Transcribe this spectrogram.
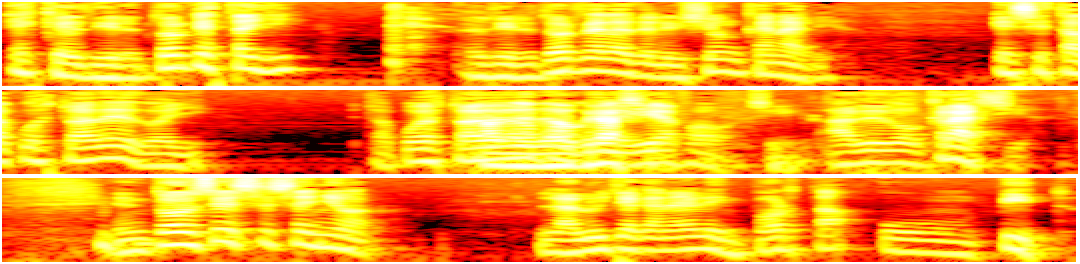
es que el director que está allí, el director de la televisión canaria, ese está puesto a dedo allí. Está puesto a A dedo le dedocracia. había favor, sí, a dedocracia. Entonces ese señor, la lucha canaria le importa un pito.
